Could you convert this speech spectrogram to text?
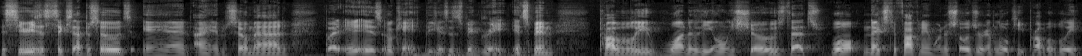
The series is six episodes, and I am so mad, but it is okay because it's been great. It's been probably one of the only shows that's, well, next to Falcon and Winter Soldier and Loki, probably.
